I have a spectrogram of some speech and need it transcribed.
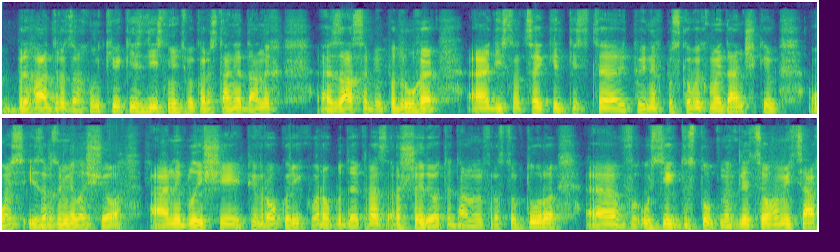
бригад розрахунків, які здійснюють використання даних засобів. По-друге, дійсно це кількість відповідних пускових майданчиків. Ось і зрозуміло, що найближчі півроку рік ворог буде якраз розширювати дану інфраструктуру в усіх доступних для цього місцях.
